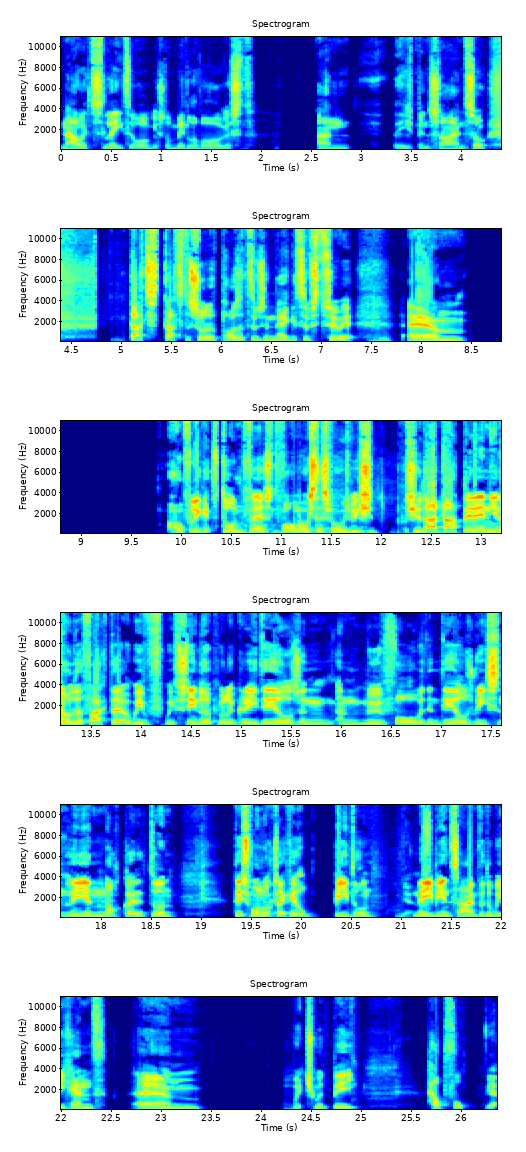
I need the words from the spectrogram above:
Now it's late August or middle of August, and he's been signed. So that's that's the sort of positives and negatives to it. Um, hopefully, it gets done first and foremost. I suppose we should should add that bit in. You know, the fact that we've we've seen Liverpool agree deals and and move forward in deals recently and not get it done. This one looks like it'll be done, Yeah. maybe in time for the weekend, um, which would be helpful. Yeah.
